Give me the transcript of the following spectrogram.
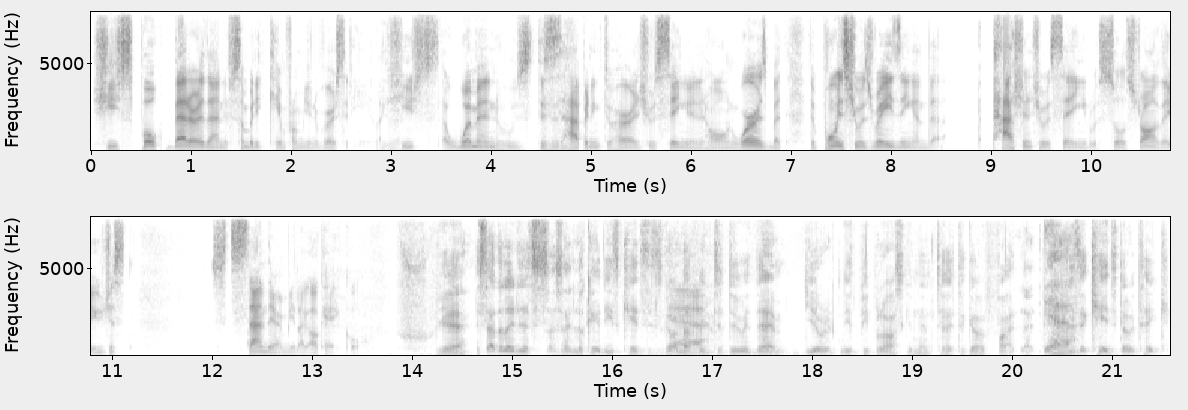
she spoke better than if somebody came from university. Like she's a woman who's this is happening to her and she was saying it in her own words, but the points she was raising and the passion she was saying it was so strong that you just stand there and be like, okay, cool. Yeah, is that the lady that's say, look at these kids. This has got Yeah. nothing to do with them. You're these people asking them to, to go and fight. Like Yeah. these are kids. Don't take.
